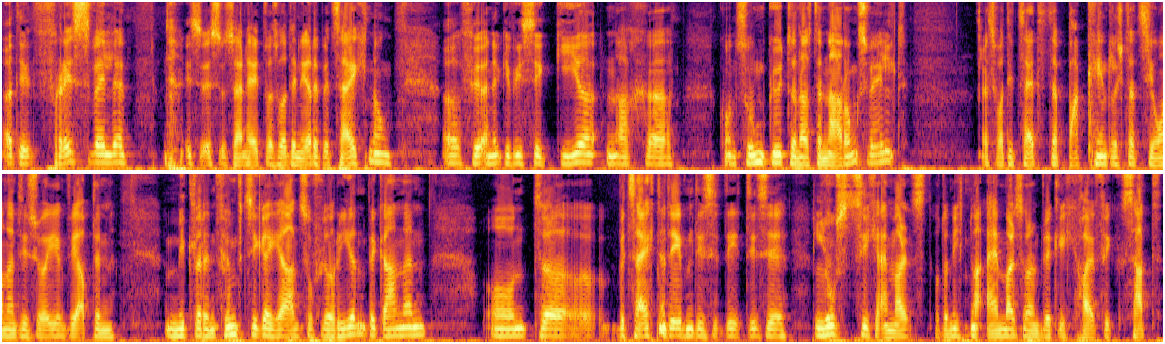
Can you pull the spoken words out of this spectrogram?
äh, die Fresswelle ist, ist eine etwas ordinäre Bezeichnung äh, für eine gewisse Gier nach äh, Konsumgütern aus der Nahrungswelt. Es war die Zeit der Backhändelstationen, die so irgendwie ab den mittleren 50er Jahren zu florieren begannen und äh, bezeichnet eben diese, die, diese Lust, sich einmal oder nicht nur einmal, sondern wirklich häufig satt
